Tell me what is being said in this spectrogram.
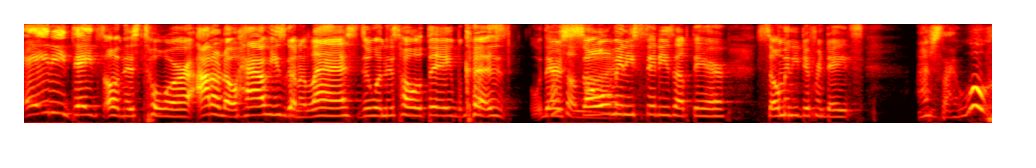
80 dates on this tour. I don't know how he's going to last doing this whole thing because there's so lot. many cities up there, so many different dates. I'm just like, woo.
